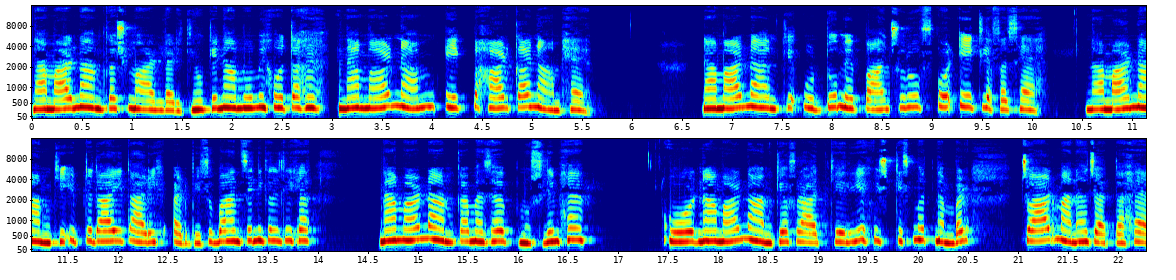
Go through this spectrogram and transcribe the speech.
नामार नाम का शुमार लड़कियों के नामों में होता है। नामार नाम एक पहाड़ का नाम है। नामार नाम के उर्दू में पाँच हरूफ और एक लफज है। नामार नाम की इब्तदाई तारीख अरबी ज़ुबान से निकलती है। नामार नाम का मज़हब मुस्लिम है और नामार नाम के अफराद के लिए खुशकिस्मत नंबर चार माना जाता है।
